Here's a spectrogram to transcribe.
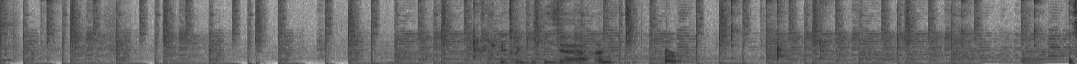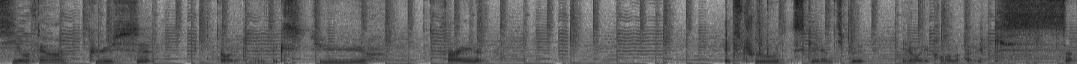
des trucs bizarres, un petit peu. Ici, on va faire un plus. On va mettre une nouvelle texture. Fine. Extrude, scale un petit peu. Et là, on va les prendre avec ça.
